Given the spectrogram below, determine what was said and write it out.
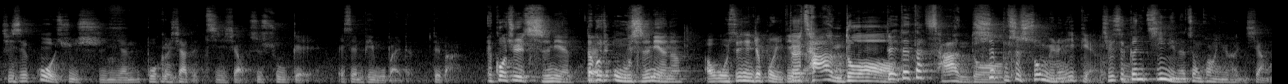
其实过去十年波克夏的绩效是输给 S M P 五百的，对吧？哎，过去十年，但过去五十年呢？啊，五十年就不一定，对，差很多哦。对，但但差很多，是不是说明了一点？其实跟今年的状况也很像哦。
